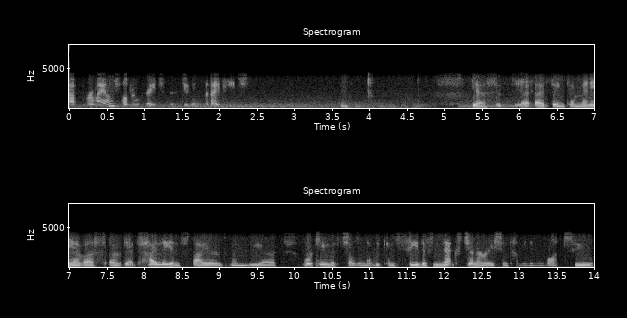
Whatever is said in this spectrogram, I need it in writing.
have for my own children for each of the students that I teach. Mm-hmm. Yes, I think many of us get highly inspired when we are working with children that we can see this next generation coming and we want to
